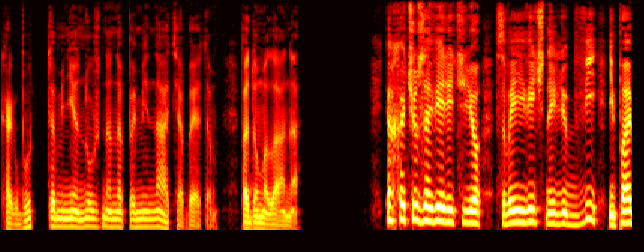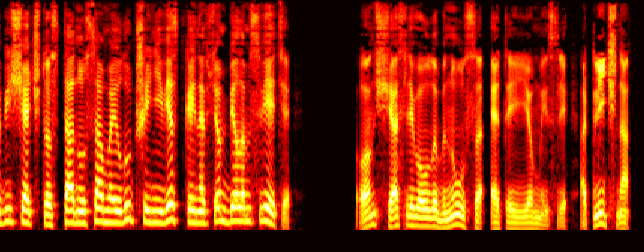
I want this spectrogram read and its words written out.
Как будто мне нужно напоминать об этом, — подумала она. Я хочу заверить ее в своей вечной любви и пообещать, что стану самой лучшей невесткой на всем белом свете. Он счастливо улыбнулся этой ее мысли. Отлично.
